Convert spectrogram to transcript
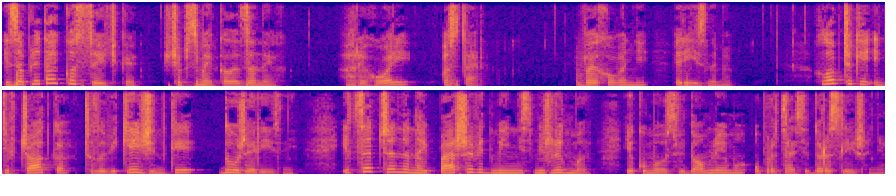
і заплітай косички, щоб смикали за них. Григорій Остер. Виховані різними. Хлопчики і дівчатка, чоловіки й жінки дуже різні. І це чи не найперша відмінність між людьми, яку ми усвідомлюємо у процесі дорослішання.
